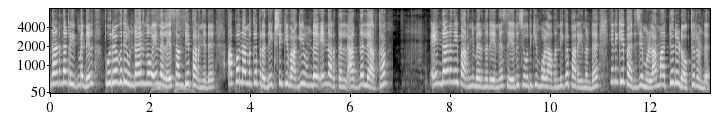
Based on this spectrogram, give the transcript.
നടന്ന ട്രീറ്റ്മെന്റിൽ പുരോഗതി ഉണ്ടായിരുന്നു എന്നല്ലേ സന്ധ്യ പറഞ്ഞത്. അപ്പോൾ നമുക്ക് പ്രതീക്ഷയ്ക്ക് വകയുണ്ട് എന്നർത്ഥം അതിനല്ലേ അർത്ഥം? എന്താണ് നീ പറഞ്ഞു വരുന്നത് എന്ന് സേതു ചോദിക്കുമ്പോൾ അവന്തിക പറയുന്നുണ്ട് എനിക്ക് പരിചയമുള്ള മറ്റൊരു ഡോക്ടറുണ്ട്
